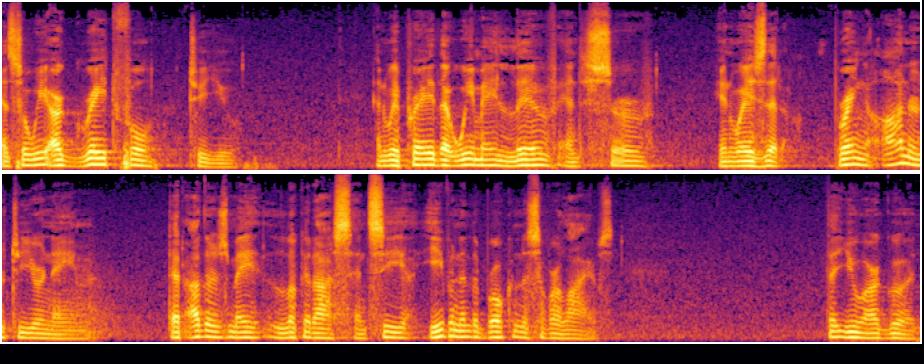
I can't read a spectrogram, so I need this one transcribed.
And so we are grateful to you. And we pray that we may live and serve in ways that bring honor to your name, that others may look at us and see, even in the brokenness of our lives, that you are good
